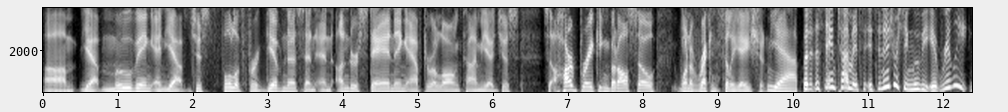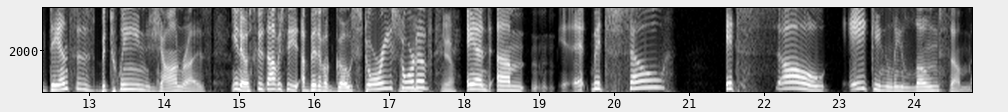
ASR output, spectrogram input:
Um, yeah, moving and yeah, just full of forgiveness and, and understanding after a long time. Yeah, just so heartbreaking, but also one of reconciliation. Yeah, but at the same time, it's it's an interesting movie. It really dances between genres, you know, because obviously a bit of a ghost story, sort of, Yeah. and um, it, it's so, it's so achingly lonesome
